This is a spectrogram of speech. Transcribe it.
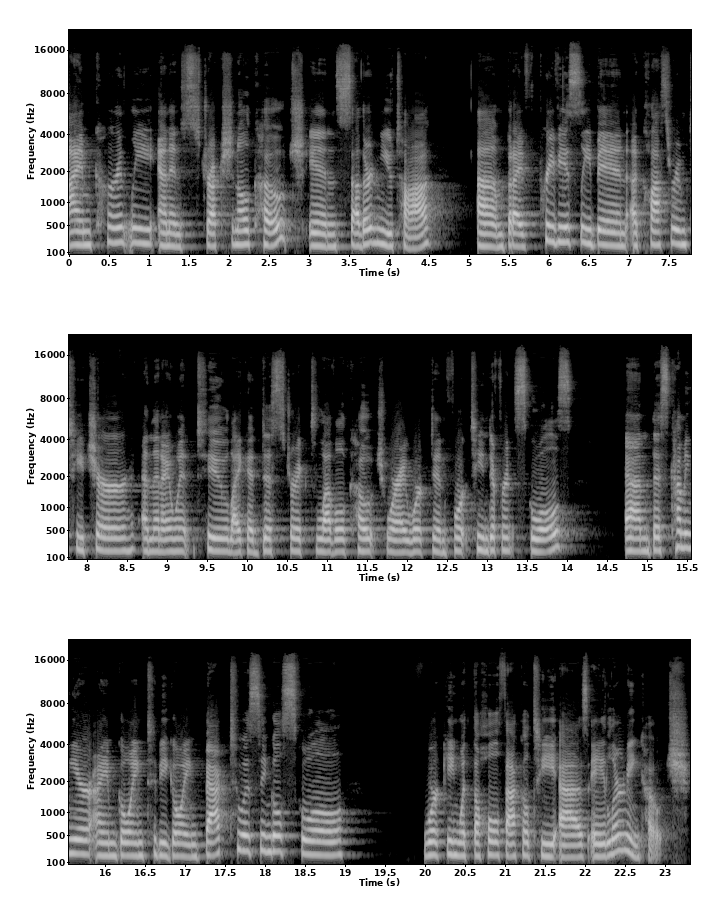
I'm currently an instructional coach in Southern Utah um, but I've previously been a classroom teacher, and then I went to like a district level coach where I worked in 14 different schools. And this coming year, I am going to be going back to a single school, working with the whole faculty as a learning coach.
